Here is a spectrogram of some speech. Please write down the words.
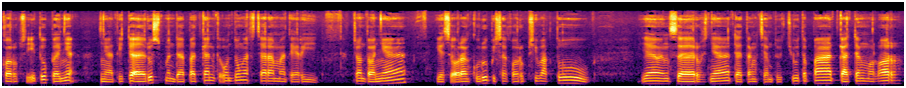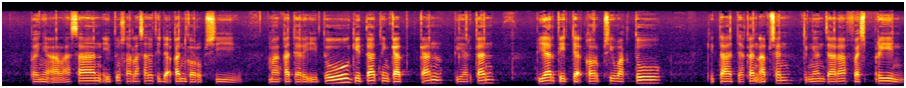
korupsi itu banyaknya tidak harus mendapatkan keuntungan secara materi. Contohnya, ya seorang guru bisa korupsi waktu yang seharusnya datang jam 7 tepat, kadang molor banyak alasan, itu salah satu tindakan korupsi. Maka dari itu kita tingkatkan biarkan biar tidak korupsi waktu kita adakan absen dengan cara face print.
